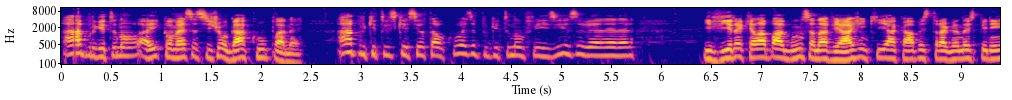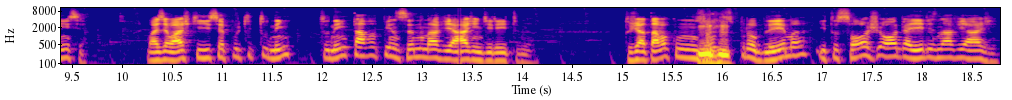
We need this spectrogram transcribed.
Ah, porque tu não. Aí começa a se jogar a culpa, né? Ah, porque tu esqueceu tal coisa, porque tu não fez isso. E vira aquela bagunça na viagem que acaba estragando a experiência. Mas eu acho que isso é porque tu nem, tu nem tava pensando na viagem direito, meu. Tu já tava com uns uhum. outros problemas e tu só joga eles na viagem.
